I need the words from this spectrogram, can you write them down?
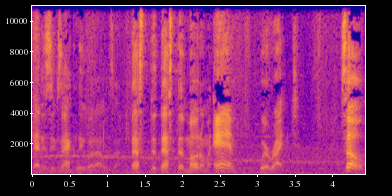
That is exactly what I was on. That's the that's the modem, and we're right. So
